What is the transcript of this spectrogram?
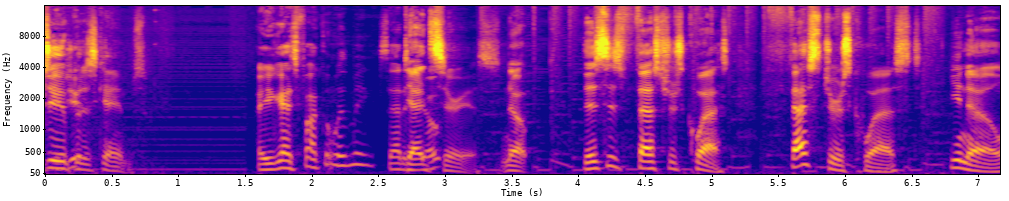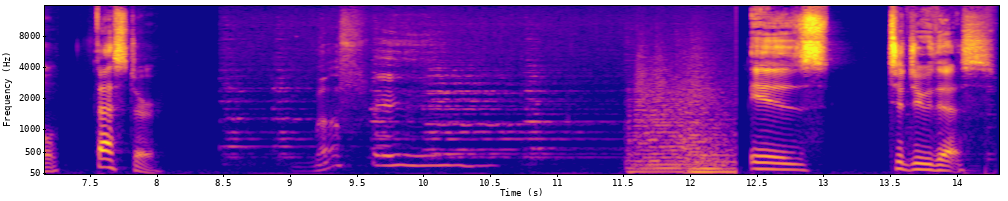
did you- stupidest games. Are you guys fucking with me? Is that a Dead joke? serious. Nope. This is Fester's Quest. Fester's Quest, you know, Fester. Is to do this.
